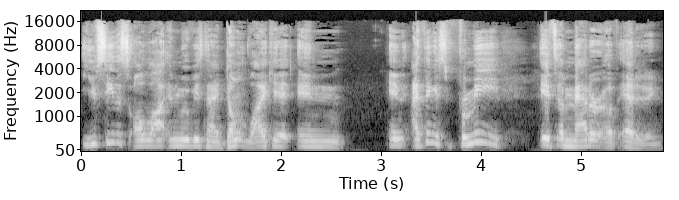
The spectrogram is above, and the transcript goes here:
you see this a lot in movies, and I don't like it. And and I think it's for me, it's a matter of editing.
